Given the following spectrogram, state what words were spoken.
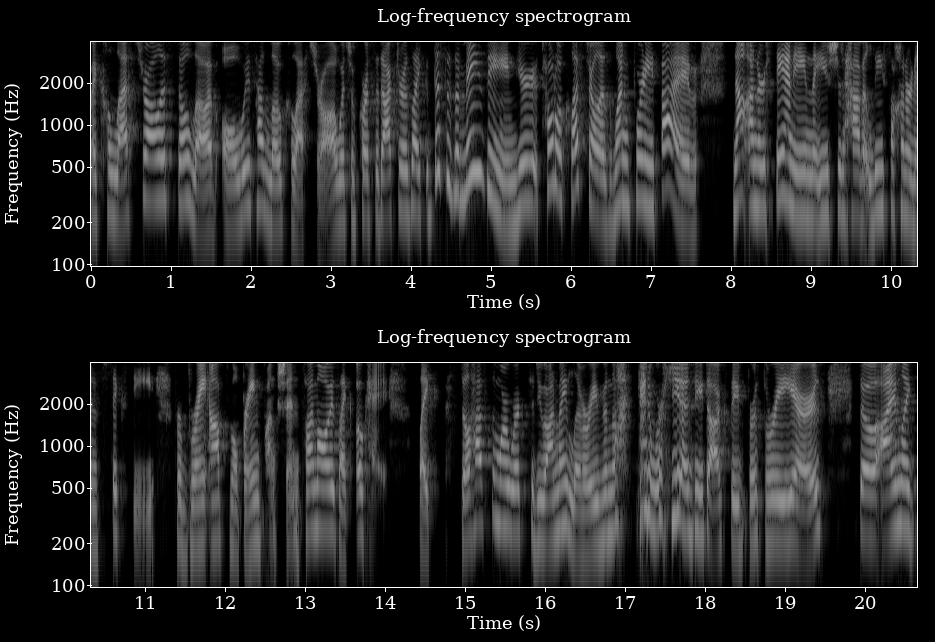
My cholesterol is still low. I've always had low cholesterol, which of course the doctor is like, this is amazing. Your total cholesterol is 145, not understanding that you should have at least 160 for brain optimal brain function. So I'm always like, okay, like still have some more work to do on my liver, even though I've been working on detoxing for three years. So I'm like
